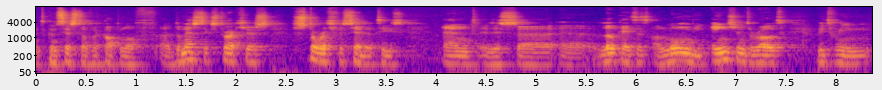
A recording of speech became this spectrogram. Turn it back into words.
It consists of a couple of domestic structures, storage facilities, and it is uh, uh, located along the ancient road between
